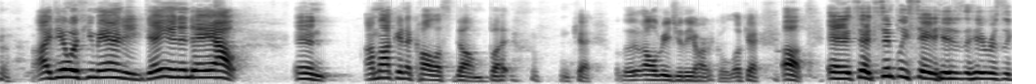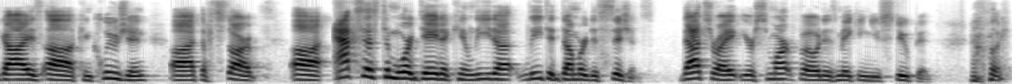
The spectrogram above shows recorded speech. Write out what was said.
I deal with humanity day in and day out. And I'm not going to call us dumb, but okay, I'll read you the article. Okay. Uh, and it said, simply stated, here's, here was the guy's uh, conclusion uh, at the start. Uh, access to more data can lead, uh, lead to dumber decisions. That's right, your smartphone is making you stupid. like,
